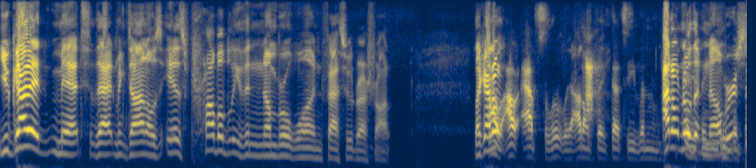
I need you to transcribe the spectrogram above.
you gotta admit that McDonald's is probably the number one fast food restaurant. Like I Oh, don't, I, absolutely. I don't think that's even. I don't know the anything you can numbers.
